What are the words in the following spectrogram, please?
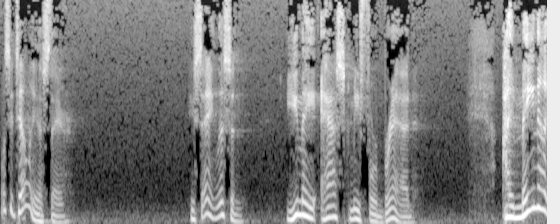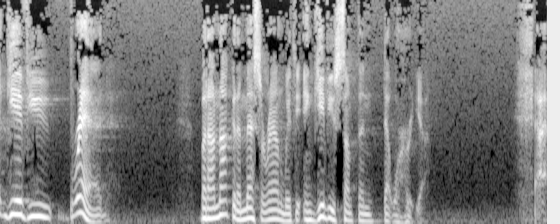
What's he telling us there? He's saying, listen, you may ask me for bread. I may not give you bread, but I'm not going to mess around with you and give you something that will hurt you. I,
